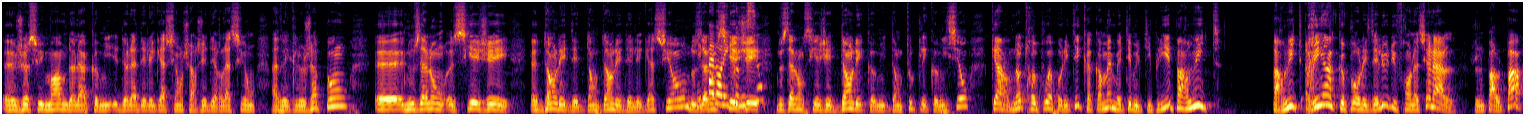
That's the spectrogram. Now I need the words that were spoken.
je suis membre de la, de la délégation chargée des relations avec le Japon. Euh, nous allons siéger dans les, dans, les délégations, nous allons, siéger, nous allons siéger dans, les dans toutes les commissions, car notre poids politique a quand même été multiplié par 8 par 8, rien que pour les élus du Front National. Je ne parle pas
